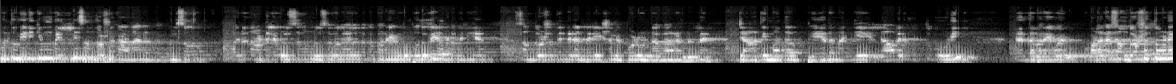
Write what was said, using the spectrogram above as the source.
മുഖത്തും എനിക്കും വലിയ സന്തോഷം കാണാനുണ്ട്. ഉത്സവം ഒരു നാട്ടിലെ ഉത്സവം ഉത്സവകാലം എന്നൊക്കെ പറയുമ്പോൾ പൊതുവെ അവിടെ വലിയ സന്തോഷത്തിന്റെ ഒരു അന്തരീക്ഷം എപ്പോഴും ഉണ്ടാകാറുണ്ട് അല്ലേ? ജാതി മത ഭേദമന്യേ എല്ലാവരും ഒത്തുകൂടി എന്താ പറയുക വളരെ സന്തോഷത്തോടെ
